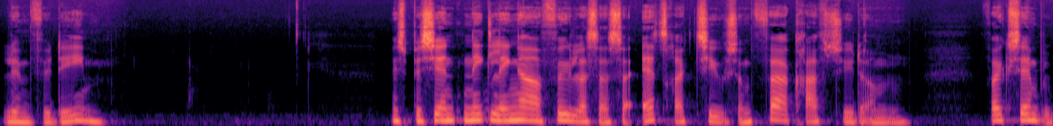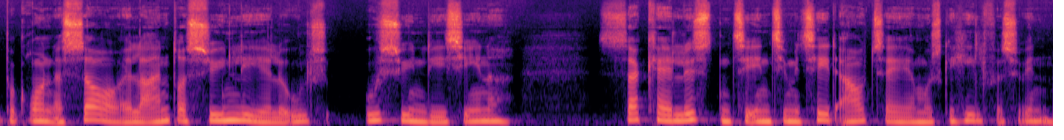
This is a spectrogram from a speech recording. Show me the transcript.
lymfødem. Hvis patienten ikke længere føler sig så attraktiv som før kræftsygdommen, for eksempel på grund af sår eller andre synlige eller usynlige gener, så kan lysten til intimitet aftage og måske helt forsvinde.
